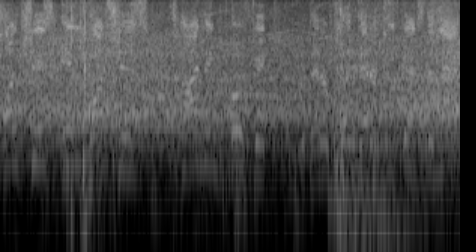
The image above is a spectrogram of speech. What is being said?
Punches in bunches. Timing perfect. You better play better defense than that.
